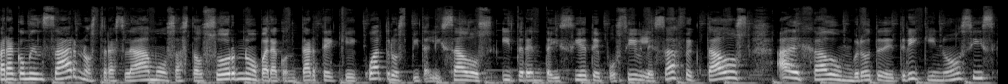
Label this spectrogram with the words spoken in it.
Para comenzar, nos trasladamos hasta Osorno para contarte que cuatro hospitalizados y 37 posibles afectados ha dejado un brote de triquinosis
